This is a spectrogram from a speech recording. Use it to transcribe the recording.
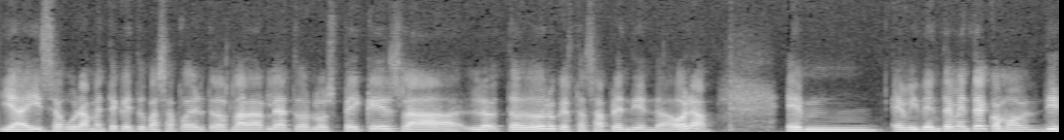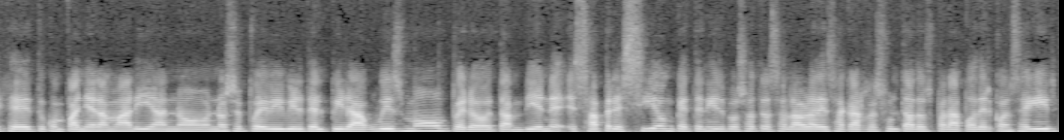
y ahí seguramente que tú vas a poder trasladarle a todos los peques la- lo- todo lo que estás aprendiendo ahora. Em, evidentemente, como dice tu compañera María, no, no se puede vivir del piragüismo, pero también esa presión que tenéis vosotros a la hora de sacar resultados para poder conseguir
